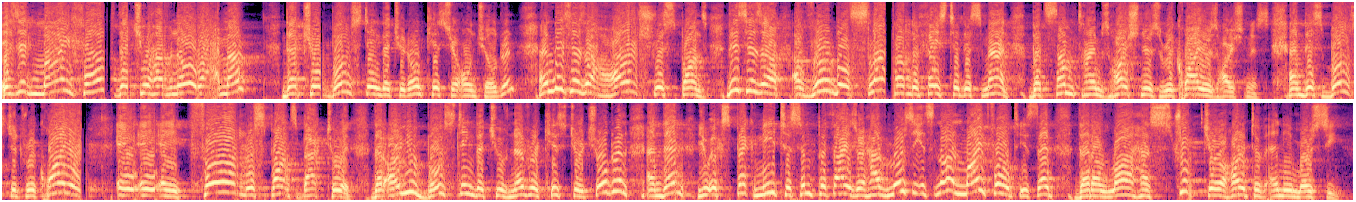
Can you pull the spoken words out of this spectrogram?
Is it my fault that you have no rahmah? that you're boasting that you don't kiss your own children. And this is a harsh response. This is a, a verbal slap on the face to this man. But sometimes harshness requires harshness. And this boast, it required a, a, a firm response back to it. That are you boasting that you've never kissed your children? And then you expect me to sympathize or have mercy? It's not my fault, he said, that Allah has stripped your heart of any mercy.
